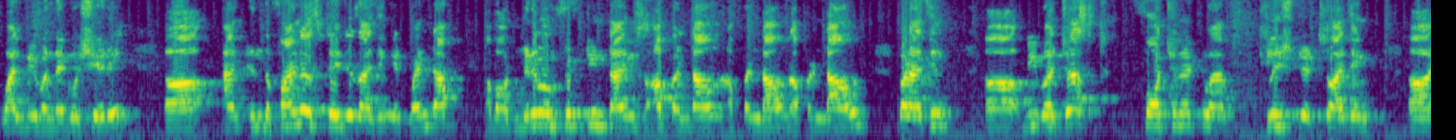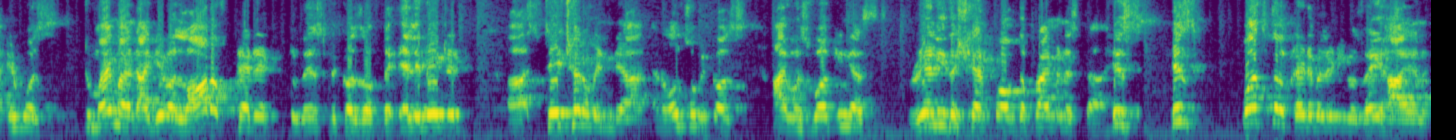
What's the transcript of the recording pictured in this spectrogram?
while we were negotiating. Uh, and in the final stages, I think it went up about minimum 15 times up and down, up and down, up and down. But I think uh, we were just fortunate to have clinched it. So I think uh, it was, to my mind, I give a lot of credit to this because of the elevated uh, stature of India and also because I was working as really the Sherpa of the Prime Minister. His, his personal credibility was very high and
